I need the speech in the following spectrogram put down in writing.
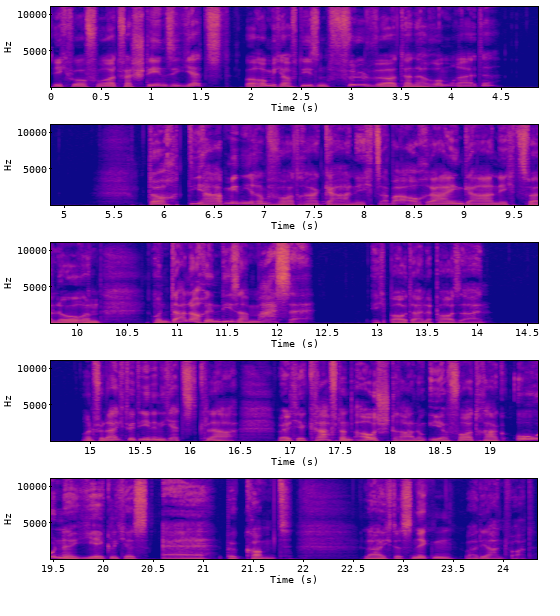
Ich fuhr fort, verstehen Sie jetzt, warum ich auf diesen Füllwörtern herumreite? Doch die haben in ihrem Vortrag gar nichts, aber auch rein gar nichts verloren. Und dann noch in dieser Masse. Ich baute eine Pause ein. Und vielleicht wird Ihnen jetzt klar, welche Kraft und Ausstrahlung Ihr Vortrag ohne jegliches Äh bekommt. Leichtes Nicken war die Antwort.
